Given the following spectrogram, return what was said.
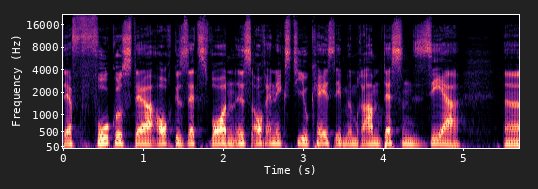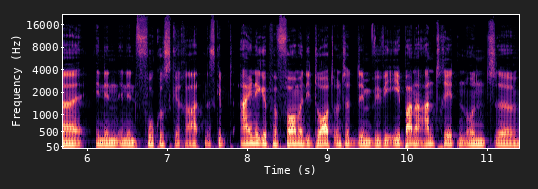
der Fokus, der auch gesetzt worden ist. Auch NXT UK ist eben im Rahmen dessen sehr äh, in, den, in den Fokus geraten. Es gibt einige Performer, die dort unter dem WWE-Banner antreten und äh,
